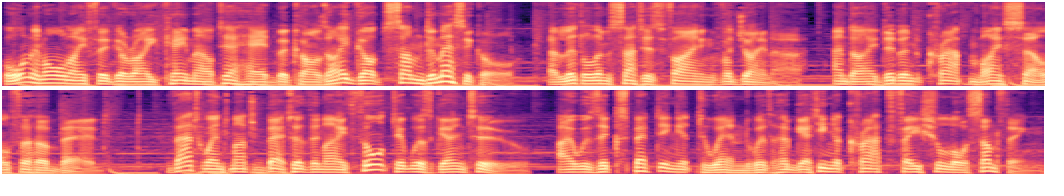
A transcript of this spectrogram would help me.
All in all I figure I came out ahead because I got some domestical, a little unsatisfying vagina, and I didn't crap myself for her bed. That went much better than I thought it was going to. I was expecting it to end with her getting a crap facial or something.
